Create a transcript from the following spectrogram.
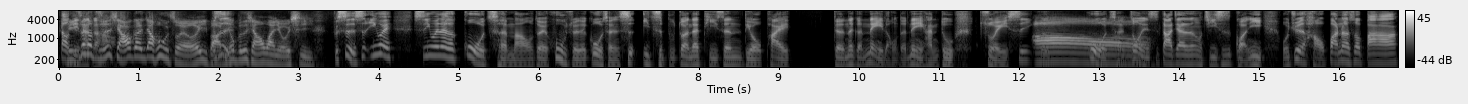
到底你这个只是想要跟人家互嘴而已吧？你又不是想要玩游戏。不是，是因为是因为那个过程嘛？对，互嘴的过程是一直不断在提升流派的那个内容的内涵度。嘴是一个过程，重点是大家的那种集思广益，我觉得好棒。那时候巴哈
